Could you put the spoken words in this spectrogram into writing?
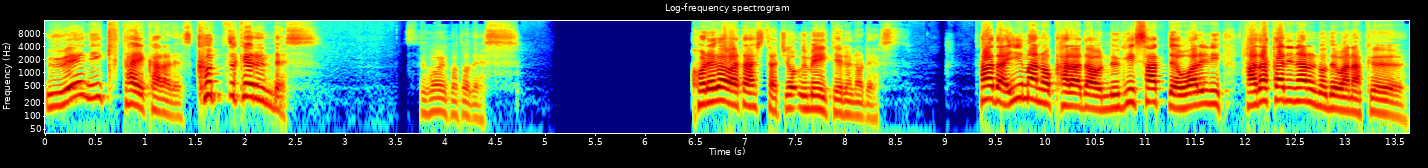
上に来たいからです。くっつけるんです。すごいことです。これが私たちをうめいているのです。ただ今の体を脱ぎ去って終わりに裸になるのではなく、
